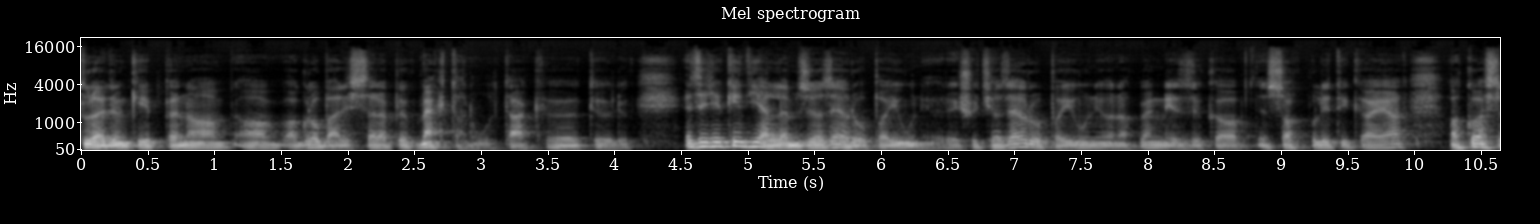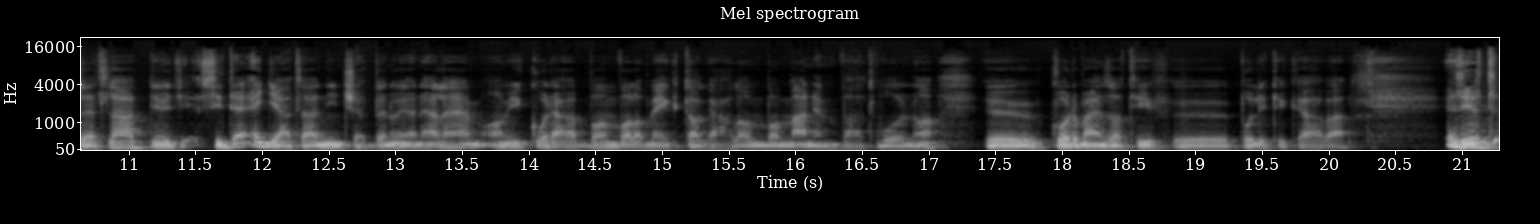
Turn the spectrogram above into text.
tulajdonképpen a, a, a globális szereplők megtanulták tőlük. Ez egyébként jellemző az Európai Unióra, és hogyha az Európai Uniónak megnézzük a szakpolitikáját, akkor azt lehet látni, hogy szinte egyáltalán nincs ebben olyan elem, ami korábban valamelyik tagállamban már nem vált volna kormányzati politikává. Ezért,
